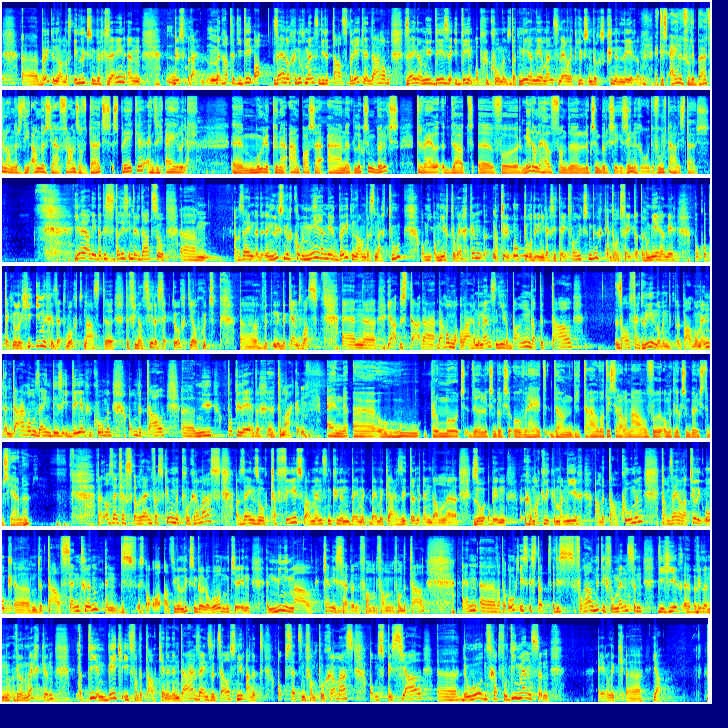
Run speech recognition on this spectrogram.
buitenlanders in Luxemburg zijn. En dus daar, men had het idee, oh, zijn er nog genoeg mensen die de taal spreken? En daarom zijn er nu deze ideeën opgekomen, zodat meer en meer mensen eigenlijk Luxemburgs kunnen leren. Het is eigenlijk voor de buitenlanders die anders ja, Frans of Duits spreken en zich eigenlijk... Ja. Uh, moeilijk kunnen aanpassen aan het Luxemburgs, terwijl dat uh, voor meer dan de helft van de Luxemburgse gezinnen gewoon de voertaal is thuis. Ja, ja nee, dat is, dat is inderdaad zo. Um, zijn, in Luxemburg komen meer en meer buitenlanders naartoe om, om hier te werken. Natuurlijk ook door de Universiteit van Luxemburg en door het feit dat er meer en meer ook op technologie ingezet wordt, naast de, de financiële sector, die al goed be bekend was. En uh, ja, dus da daarom waren de mensen hier bang dat de taal zal verdwijnen op een bepaald moment. En daarom zijn deze ideeën gekomen om de taal uh, nu populairder uh, te maken. En uh, hoe promoot de Luxemburgse overheid dan die taal? Wat is er allemaal voor, om het Luxemburgs te beschermen? Wel, er zijn, er zijn verschillende programma's. Er zijn zo cafés waar mensen kunnen bij, elkaar zitten en dan uh, zo op een gemakkelijke manier aan de taal komen. Dan zijn er natuurlijk ook uh, de taalcentren. En dus, als je wil Luxemburger worden, moet je een, een minimaal kennis hebben van, van, van de taal. En uh, wat er ook is, is dat het is vooral nuttig voor mensen die hier willen, willen werken, dat die een beetje iets van de taal kennen. En daar zijn ze zelfs nu aan het opzetten van programma's om speciaal uh, de woordenschat voor die mensen eigenlijk uh, ja,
